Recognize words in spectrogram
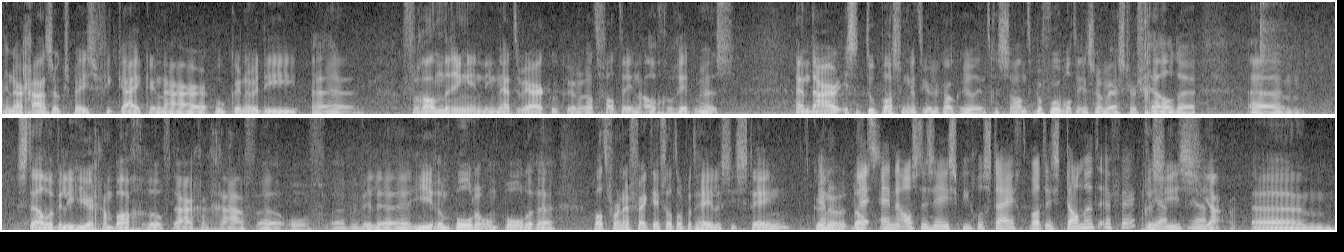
En daar gaan ze ook specifiek kijken naar hoe kunnen we die veranderingen in die netwerken, hoe kunnen we dat vatten in algoritmes. En daar is de toepassing natuurlijk ook heel interessant. Bijvoorbeeld in zo'n Westerschelde. Um, stel, we willen hier gaan baggeren of daar gaan graven. Of uh, we willen hier een polder ompolderen. Wat voor een effect heeft dat op het hele systeem? Kunnen en, we dat... en als de zeespiegel stijgt, wat is dan het effect? Precies, ja. ja. Um,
